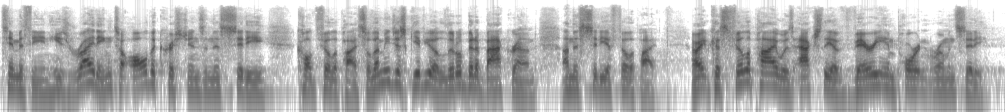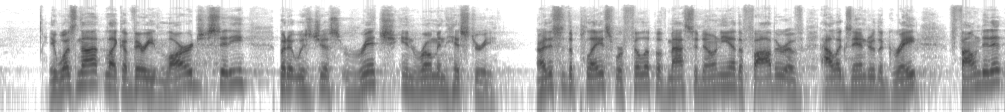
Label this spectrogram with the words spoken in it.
Timothy, and he's writing to all the Christians in this city called Philippi. So let me just give you a little bit of background on the city of Philippi, all right, because Philippi was actually a very important Roman city. It was not like a very large city, but it was just rich in Roman history. All right, this is the place where Philip of Macedonia, the father of Alexander the Great, founded it.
